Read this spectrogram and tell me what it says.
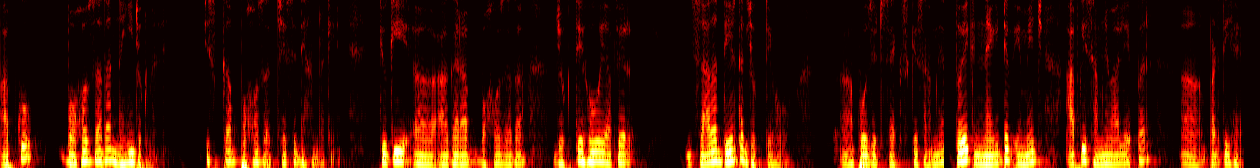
आपको बहुत ज़्यादा नहीं झुकना है। इसका बहुत अच्छे से ध्यान रखें, क्योंकि अगर आप बहुत ज़्यादा झुकते हो या फिर ज़्यादा देर तक झुकते हो अपोजिट सेक्स के सामने तो एक नेगेटिव इमेज आपकी सामने वाले पर पड़ती है।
